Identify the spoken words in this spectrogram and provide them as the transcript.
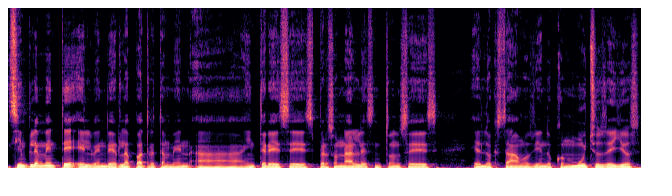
simplemente el vender la patria también a intereses personales, entonces es lo que estábamos viendo con muchos de ellos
